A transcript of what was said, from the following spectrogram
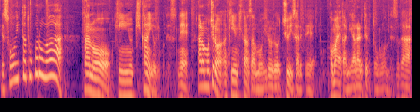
でそういったところは他の金融機関よりもですねあのもちろん金融機関さんもいろいろ注意されて細やかにやられてると思うんですが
